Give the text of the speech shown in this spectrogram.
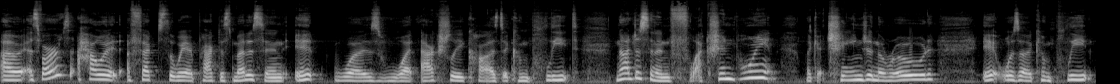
Uh, as far as how it affects the way I practice medicine, it was what actually caused a complete, not just an inflection point, like a change in the road. It was a complete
